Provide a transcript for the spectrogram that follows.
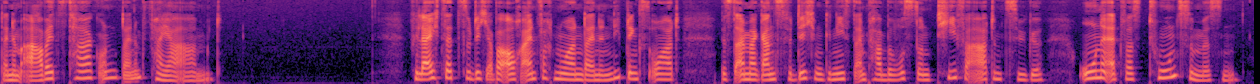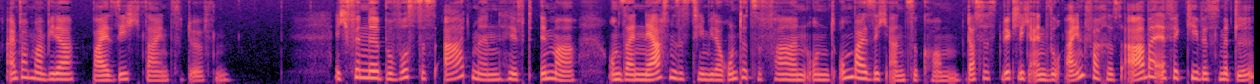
deinem Arbeitstag und deinem Feierabend. Vielleicht setzt du dich aber auch einfach nur an deinen Lieblingsort, bist einmal ganz für dich und genießt ein paar bewusste und tiefe Atemzüge, ohne etwas tun zu müssen, einfach mal wieder bei sich sein zu dürfen. Ich finde, bewusstes Atmen hilft immer, um sein Nervensystem wieder runterzufahren und um bei sich anzukommen. Das ist wirklich ein so einfaches, aber effektives Mittel,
